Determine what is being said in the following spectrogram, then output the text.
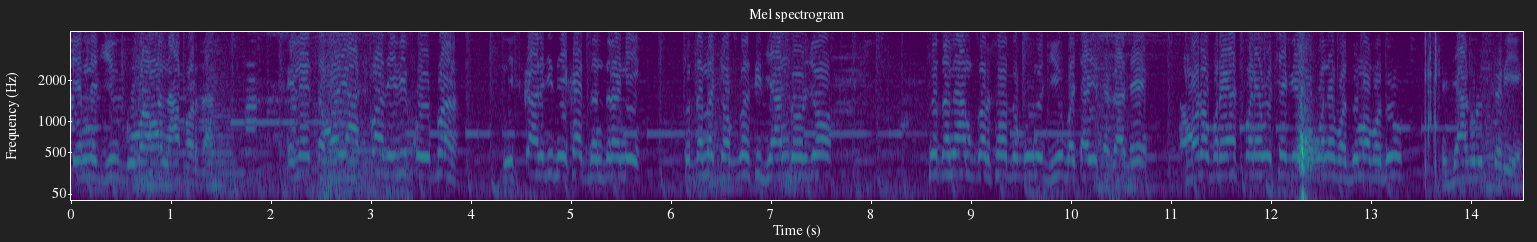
તેમને જીવ ગુમાવવા ના પડતા. એટલે તમારી આસપાસ એવી કોઈ પણ નિષ્કાળજી દેખાય તંત્રની, તો તમે ચોક્કસથી ધ્યાન દોરજો. જો તમે આમ કરશો તો કોઈનો જીવ બચાવી શકાશે. અમારો પ્રયાસ પણ એવો છે કે લોકોને વધુમાં વધુ જાગૃત કરીએ.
